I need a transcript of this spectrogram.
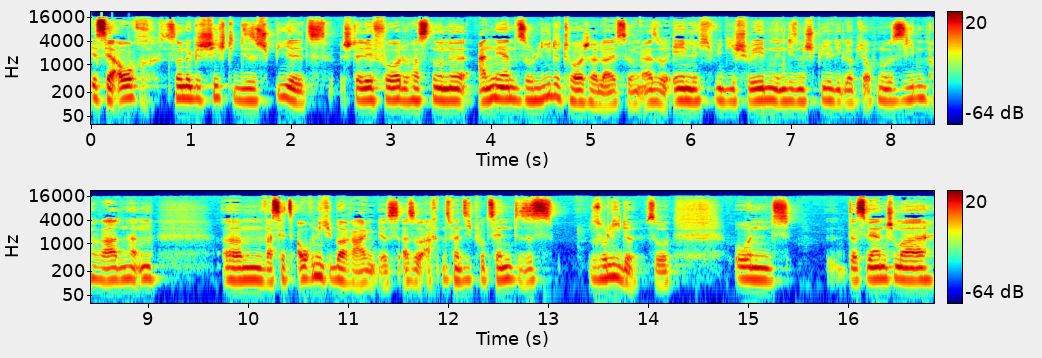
ist ja auch so eine Geschichte dieses Spiels. Stell dir vor, du hast nur eine annähernd solide Torhüterleistung. Also ähnlich wie die Schweden in diesem Spiel, die glaube ich auch nur sieben Paraden hatten. Ähm, was jetzt auch nicht überragend ist. Also 28 Prozent, das ist solide. So. Und das wären schon mal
